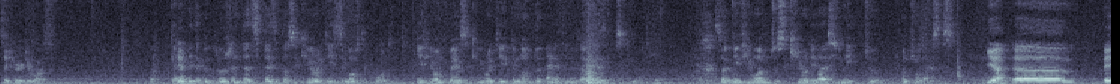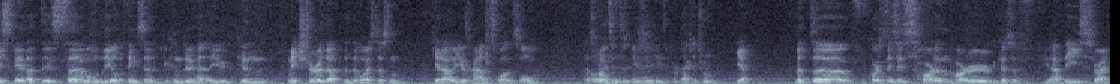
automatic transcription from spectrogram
security-wise. But Can it be the conclusion that physical security is the most important? If you want real security, you cannot do anything without physical security. So if you want to secure device, you need to control access. Yeah, uh, basically that is uh, one of the other things that you can do. Uh, You can make sure that the device doesn't get out of your hands while it's on. That's Or it's in the, in the, in the protected room. Yeah, but uh, of course this is harder and harder because of you have these, right?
